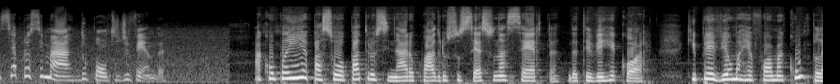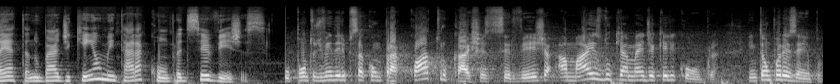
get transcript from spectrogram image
e se aproximar do ponto de venda. A companhia passou a patrocinar o quadro Sucesso na Certa, da TV Record, que prevê uma reforma completa no bar de quem aumentar a compra de cervejas. O ponto de venda ele precisa comprar quatro caixas de cerveja a mais do que a média que ele compra. Então, por exemplo,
